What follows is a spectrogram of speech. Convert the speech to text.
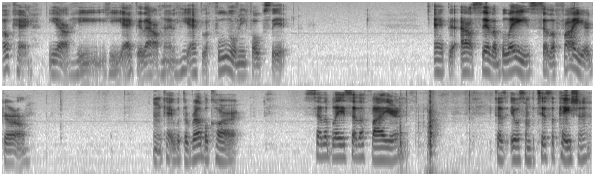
Okay, yeah, he he acted out, honey. He acted a fool on me, folks said. Acted out, set a blaze, set a fire, girl. Okay, with the rebel card. Set a blaze, set a fire. Because it was some participation,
